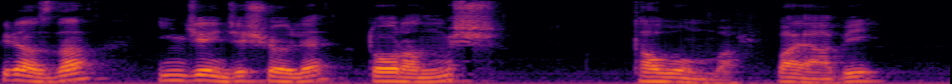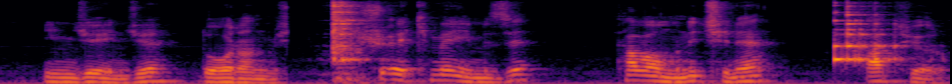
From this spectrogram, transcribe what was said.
Biraz da ince ince şöyle doğranmış tavuğum var. Bayağı bir ince ince doğranmış. Şu ekmeğimizi tavamın içine atıyorum.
